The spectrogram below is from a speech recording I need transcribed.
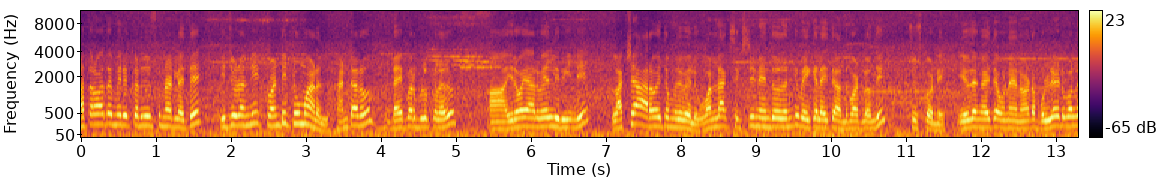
ఆ తర్వాత మీరు ఇక్కడ చూసుకున్నట్లయితే ఇది చూడండి twenty two model Hunter Dapper blue colour ఇరవై ఆరు వేలు తిరిగింది లక్ష అరవై తొమ్మిది వేలు వన్ ల్యాక్ సిక్స్టీ నైన్ థౌసండ్కి వెహికల్ అయితే అందుబాటులో ఉంది. చూసుకోండి. ఈ విధంగా అయితే ఉన్నాయన్నమాట. బుల్లెట్ వల్ల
